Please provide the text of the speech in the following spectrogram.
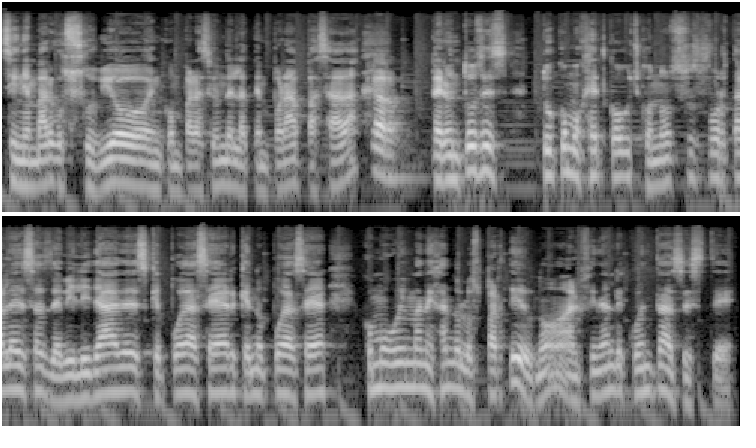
sin embargo subió en comparación de la temporada pasada. Claro. Pero entonces tú como head coach conoces sus fortalezas, debilidades, qué puede hacer, qué no puede hacer, cómo voy manejando los partidos, ¿no? Al final de cuentas, este,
